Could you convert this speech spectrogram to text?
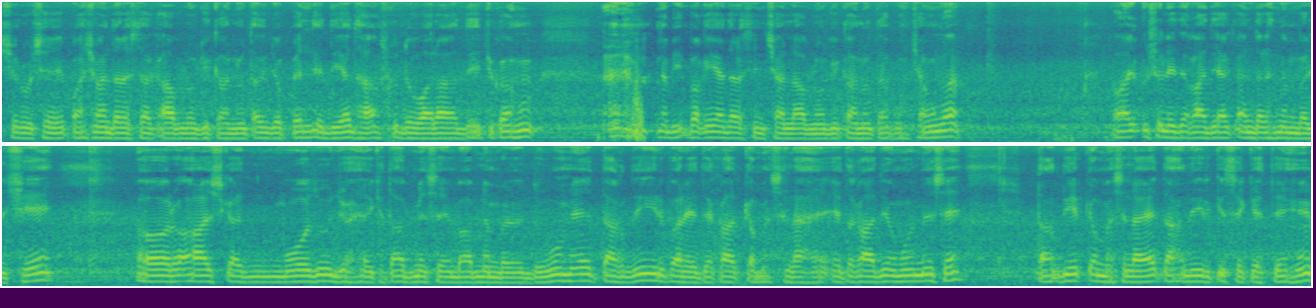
شروع سے پانچواں درس تک آپ لوگوں کے قانون تک جو پہلے دیا تھا، اس کو دوبارہ دے چکا ہوں۔ ابھی بقیہ درس ان شاء اللہ آپ لوگوں کے کانوں تک پہنچاؤں گا۔ آج اصول اعتقادیہ کا درس نمبر چھ اور آج کا موضوع جو ہے کتاب میں سے باب نمبر دو میں تقدیر پر اعتقاد کا مسئلہ ہے۔ اعتقادی امور میں سے تقدیر کا مسئلہ ہے، تقدیر کسے کہتے ہیں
